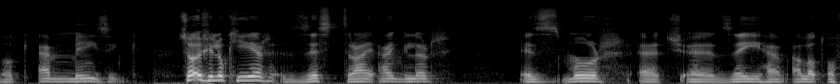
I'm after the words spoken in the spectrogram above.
look amazing. So if you look here this triangular is more uh, uh, they have a lot of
